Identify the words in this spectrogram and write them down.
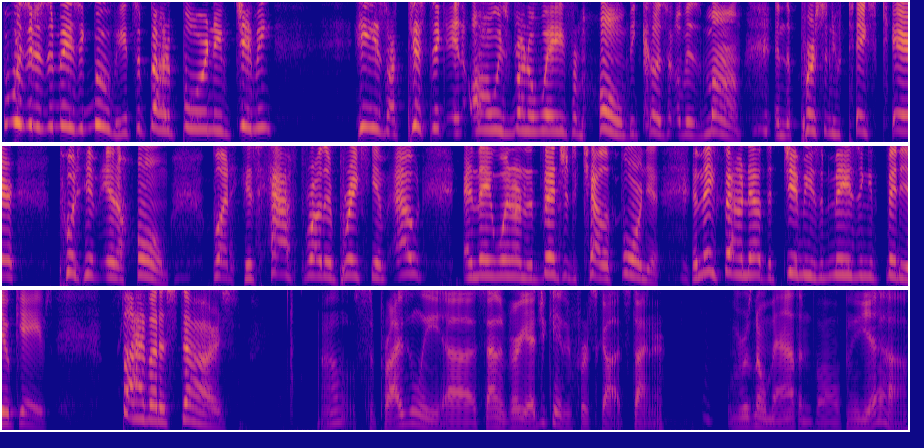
"The Wizard is an amazing movie. It's about a boy named Jimmy. He is autistic and always run away from home because of his mom, and the person who takes care put him in a home. But his half brother break him out, and they went on an adventure to California, and they found out that Jimmy is amazing at video games. Five out of stars." Well, surprisingly, uh, sounded very educated for Scott Steiner. There was no math involved, Yeah.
